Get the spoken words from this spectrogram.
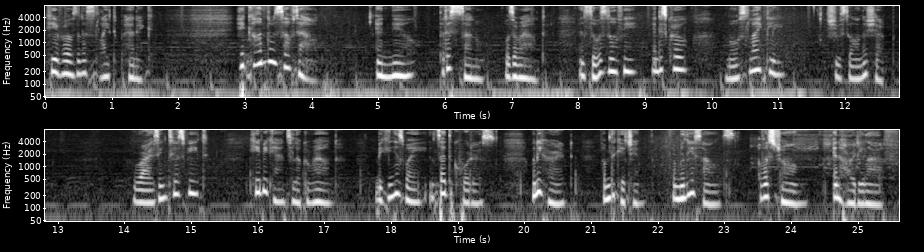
He arose in a slight panic. He calmed himself down and knew that his son was around, and so was Luffy and his crew. Most likely, she was still on the ship. Rising to his feet, he began to look around, making his way inside the quarters when he heard from the kitchen familiar sounds of a strong and hearty laugh.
